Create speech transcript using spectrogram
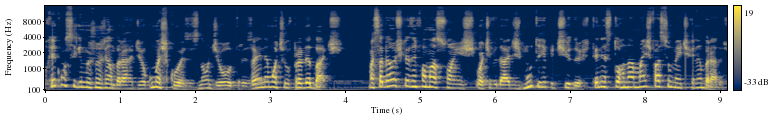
Por que conseguimos nos lembrar de algumas coisas, não de outras, ainda é motivo para debate. Mas sabemos que as informações ou atividades muito repetidas tendem a se tornar mais facilmente relembradas.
